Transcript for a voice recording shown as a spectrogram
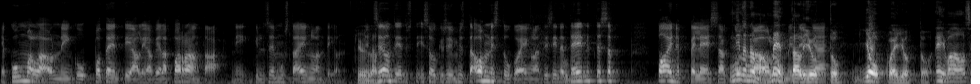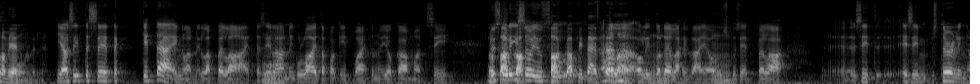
ja kummalla on niin kuin potentiaalia vielä parantaa, niin kyllä se musta Englanti on. Kyllä. Et se on tietysti iso kysymys, että onnistuuko Englanti siinä. Että ei nyt tässä painepeleissä ole Nimenomaan, ollut mentaali juttu, joukkueen juttu, ei vaan osavi Englannille. Ja sitten se, että ketä Englannilla pelaa, että siellä mm. on niin kuin laitapakit vaihtunut joka matsiin. No Nyt Saka, oli iso juttu. Saka pitäisi pelaa. Hän oli mm. todella hyvä jo, mm. uskoisin, että pelaa. Sitten esim. Sterling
